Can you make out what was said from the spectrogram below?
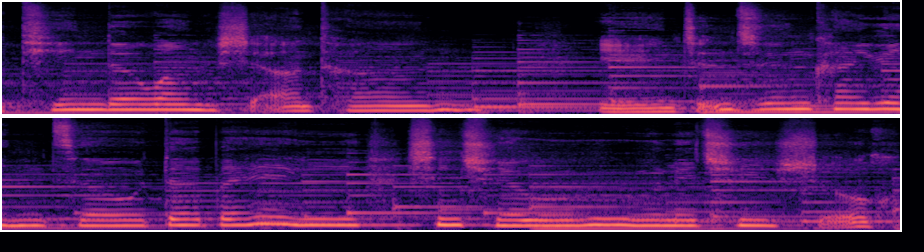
不停地往下淌，眼睁睁看远走的背影，心却无力去说谎。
